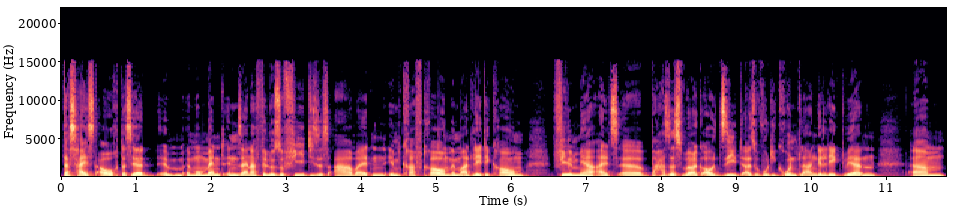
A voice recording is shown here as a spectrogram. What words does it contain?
das heißt auch, dass er im, im, Moment in seiner Philosophie dieses Arbeiten im Kraftraum, im Athletikraum viel mehr als äh, Basisworkout sieht, also wo die Grundlagen gelegt werden, ähm,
